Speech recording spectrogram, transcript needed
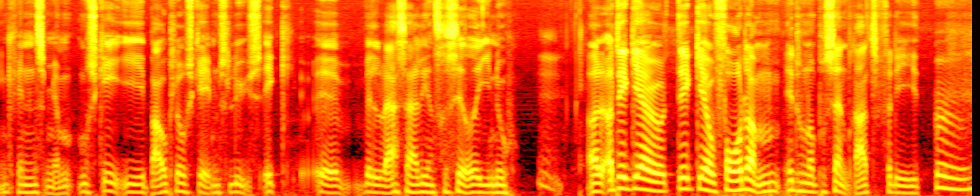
en kvinde, som jeg måske i bagklogskabens lys ikke øh, vil være særlig interesseret i nu. Mm. Og, og det, giver jo, det giver jo fordommen 100% ret, fordi... Mm.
